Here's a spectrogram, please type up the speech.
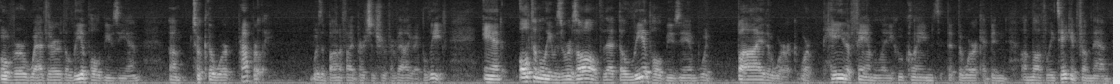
over whether the Leopold Museum um, took the work properly, was a bona fide purchaser for value, I believe. And ultimately, it was resolved that the Leopold Museum would buy the work or pay the family who claimed that the work had been unlawfully taken from them.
